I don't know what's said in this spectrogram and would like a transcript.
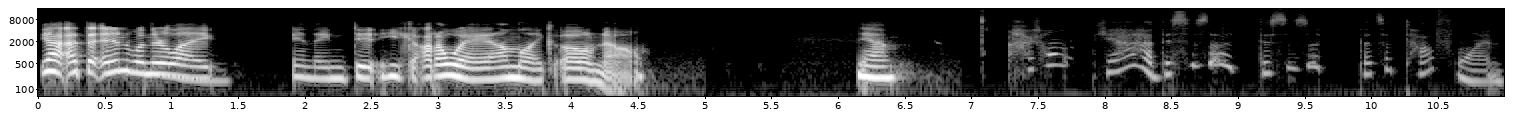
Yeah, at the end when they're like Mm. and they did he got away and I'm like, "Oh no." Yeah. I don't. Yeah, this is a this is a that's a tough one.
